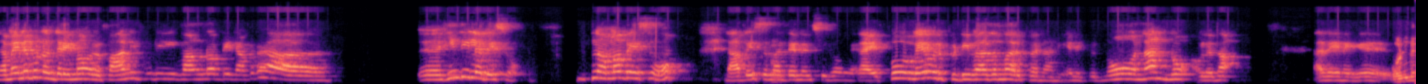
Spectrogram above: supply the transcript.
நம்ம என்ன பண்ணுவோம் தெரியுமா? ஒரு பானிபூரி வாங்கணும் அப்படின்னா கூட அ ஹிந்தில பேசுவோம். நம்ம பேசுவோம். நான் பேச. மாட்டேன்னு வச்சுக்கோங்க. நான் எப்பவுமே ஒரு பிடிவாதமா இருப்பேன் நானு. எனக்கு நோன்னா நோ அவ்வளவுதான். அது எனக்கு ஒண்ணு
